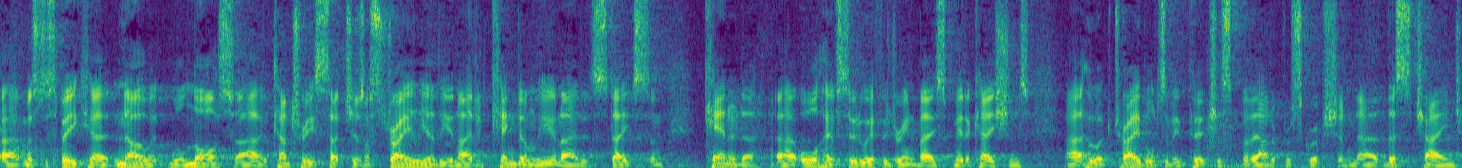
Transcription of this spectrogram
Uh, Mr. Speaker, no, it will not. Uh, countries such as Australia, the United Kingdom, the United States, and Canada uh, all have pseudoephedrine based medications uh, who are able to be purchased without a prescription. Uh, this change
